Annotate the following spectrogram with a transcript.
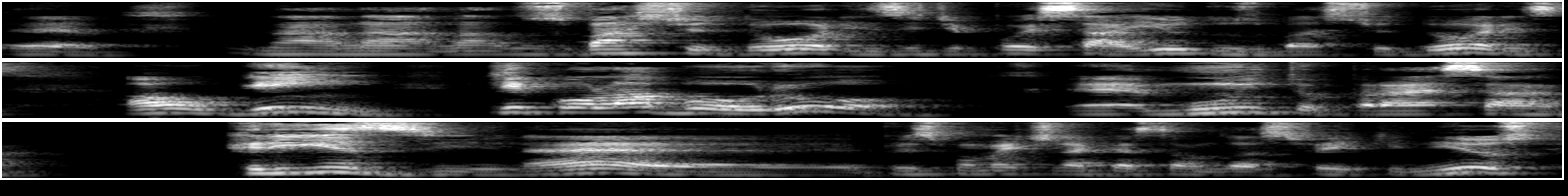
é, na, na, nos bastidores e depois saiu dos bastidores alguém que colaborou é, muito para essa crise, né, principalmente na questão das fake news,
